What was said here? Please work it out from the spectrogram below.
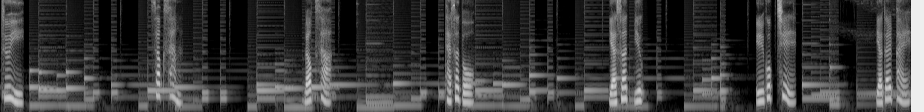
두이. 석삼. 넉사. 다섯오. 여섯 육. 일곱 칠. 여덟 팔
